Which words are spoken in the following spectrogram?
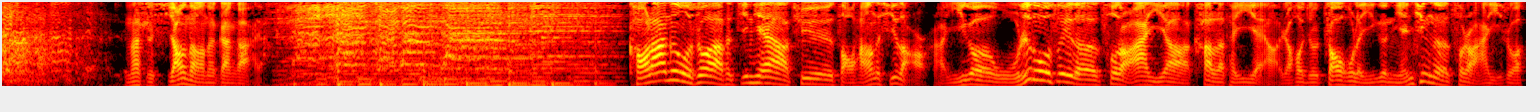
那是相当的尴尬呀。考拉跟我说啊，他今天啊去澡堂子洗澡啊，一个五十多岁的搓澡阿姨啊看了他一眼啊，然后就招呼了一个年轻的搓澡阿姨说：“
